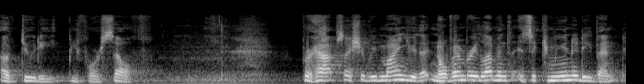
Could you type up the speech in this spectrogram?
of duty before self. Perhaps I should remind you that November 11th is a community event,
